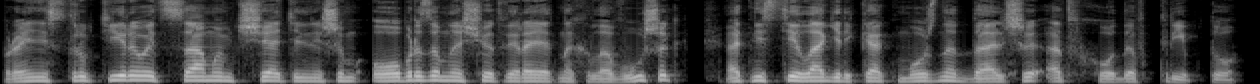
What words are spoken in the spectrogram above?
проинструктировать самым тщательнейшим образом насчет вероятных ловушек, отнести лагерь как можно дальше от входа в крипту.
